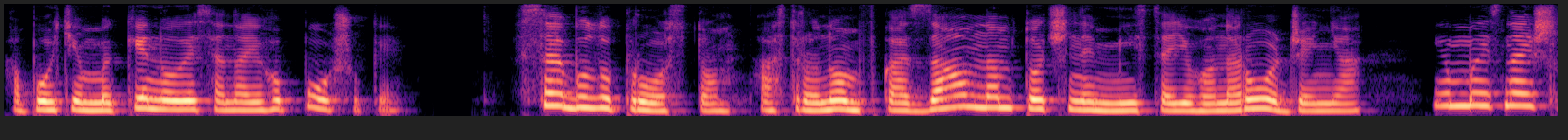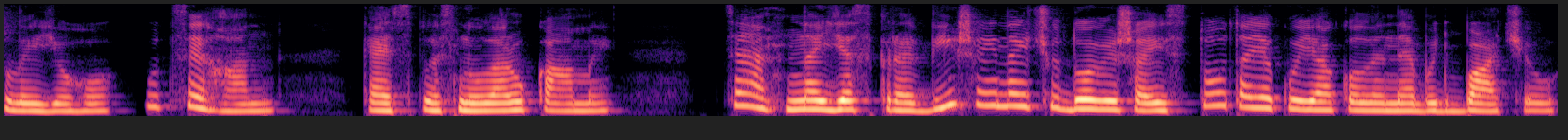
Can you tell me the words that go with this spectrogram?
а потім ми кинулися на його пошуки. Все було просто. Астроном вказав нам точне місце його народження, і ми знайшли його у циган. Кейт сплеснула руками. Це найяскравіша і найчудовіша істота, яку я коли-небудь бачив.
